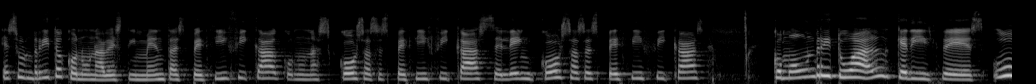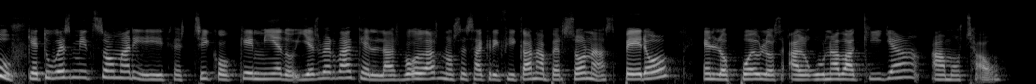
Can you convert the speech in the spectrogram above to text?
Es un rito con una vestimenta específica, con unas cosas específicas, se leen cosas específicas, como un ritual que dices, uff, que tú ves Midsommar y dices, chico, qué miedo. Y es verdad que en las bodas no se sacrifican a personas, pero en los pueblos alguna vaquilla ha mochado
